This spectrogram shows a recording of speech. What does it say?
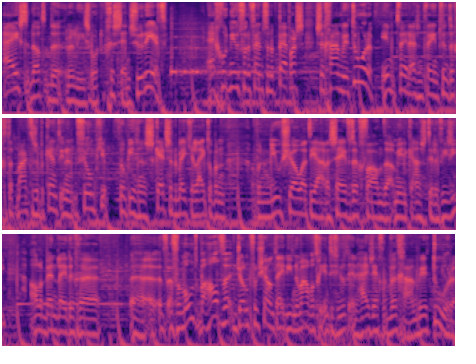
eist dat de release wordt gecensureerd. En goed nieuws voor de fans van de Peppers. Ze gaan weer toeren in 2022. Dat maakten ze bekend in een filmpje. Het filmpje is een sketch dat een beetje lijkt op een, op een nieuwsshow uit de jaren 70 van de Amerikaanse televisie. Alle bandleden uh, vermomd, behalve John Frusciante, die normaal wordt geïnterviewd. En hij zegt, we gaan weer toeren.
